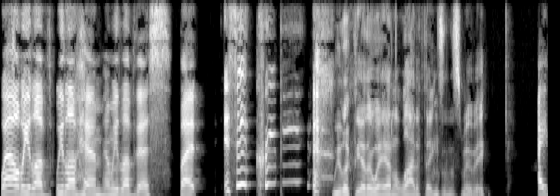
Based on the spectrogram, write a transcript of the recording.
well, we love we love him and we love this, but is it creepy? We look the other way on a lot of things in this movie. I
